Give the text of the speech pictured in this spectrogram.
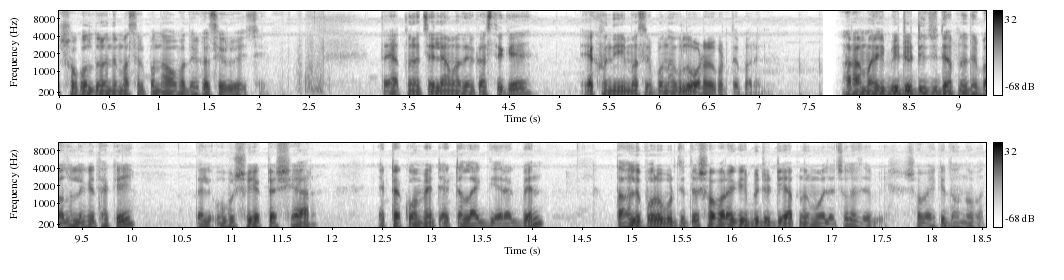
সকল ধরনের মাছের পোনা আমাদের কাছে রয়েছে। তাই আপনারা চাইলে আমাদের কাছ থেকে এখনই মাছের পোনাগুলো অর্ডার করতে পারেন। আর আমার এই ভিডিওটি যদি আপনাদের ভালো লেগে থাকে, তাহলে অবশ্যই একটা শেয়ার একটা কমেন্ট একটা লাইক দিয়ে রাখবেন। তাহলে পরবর্তীতে সবার আগে ভিডিওটি আপনার মোবাইলে চলে যাবে। সবাইকে ধন্যবাদ।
